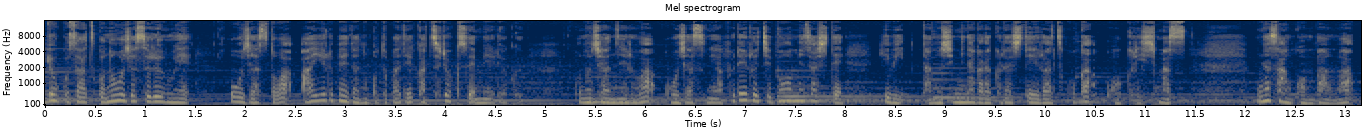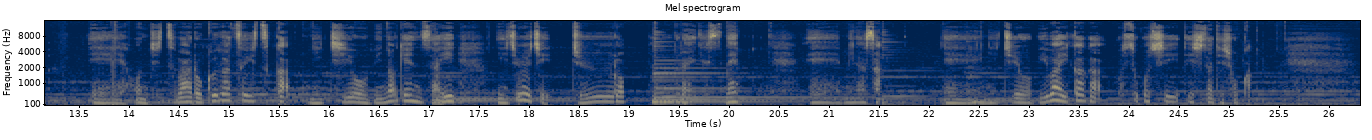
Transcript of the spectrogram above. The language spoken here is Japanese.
ようこそアツコのオージャスルームへ。オージャスとはアイエルベーダの言葉で活力生命力。このチャンネルはオージャスにあふれる自分を目指して日々楽しみながら暮らしているアツコがお送りします。皆さんこんばんは、えー、本日は6月5日日曜日の現在20時16分ぐらいですね、えー、皆さん、えー、日曜日はいかがお過ごしでしたでしょうか？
